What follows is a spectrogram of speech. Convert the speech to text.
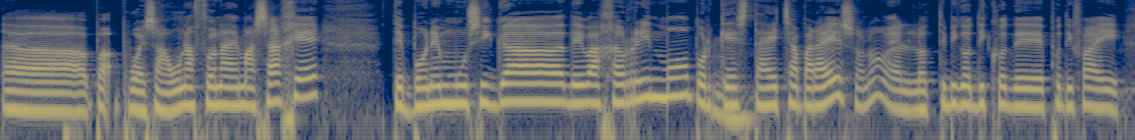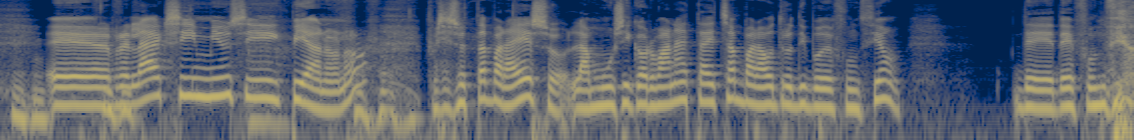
Ah, pues a una zona de masaje te ponen música de bajo ritmo porque está hecha para eso, ¿no? En los típicos discos de Spotify, eh, relaxing music piano, ¿no? Pues eso está para eso. La música urbana está hecha para otro tipo de función. De, de función.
